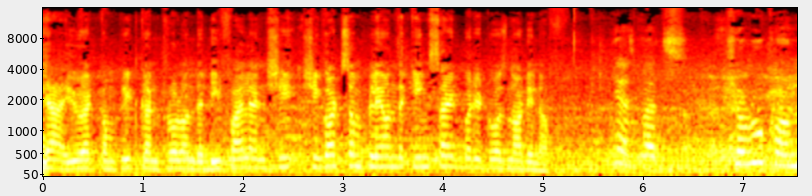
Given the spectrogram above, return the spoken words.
Yeah, you had complete control on the d file, and she she got some play on the king side, but it was not enough. yes, but her rook on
